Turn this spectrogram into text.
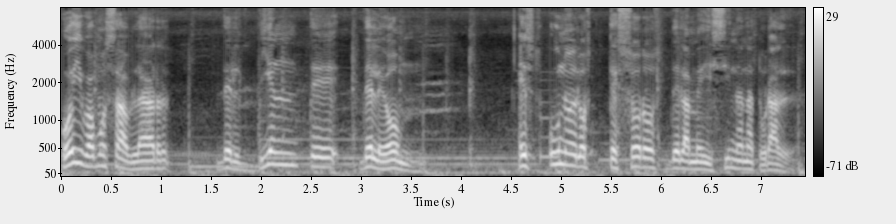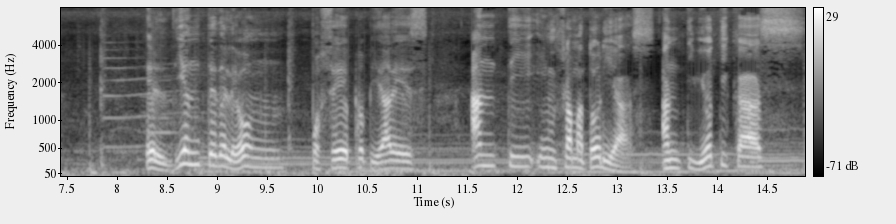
Hoy vamos a hablar del diente de león. Es uno de los tesoros de la medicina natural. El diente de león posee propiedades antiinflamatorias, antibióticas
